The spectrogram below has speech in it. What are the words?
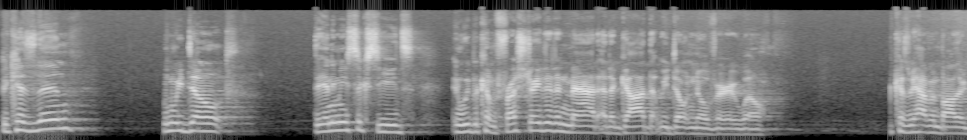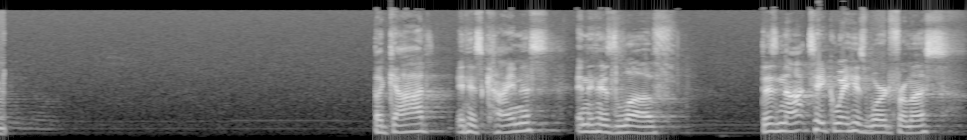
Because then, when we don't, the enemy succeeds, and we become frustrated and mad at a God that we don't know very well because we haven't bothered. But God, in His kindness and in His love, does not take away His word from us.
